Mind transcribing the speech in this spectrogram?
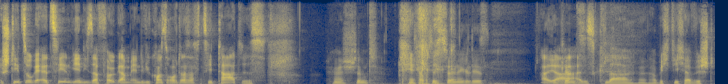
steht sogar erzählen wir in dieser Folge am Ende. Wie kommst du darauf, dass das ein Zitat ist? Ja, stimmt. Ich habe es nicht zu Ende gelesen. Ah ja, alles klar, habe ich dich erwischt.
